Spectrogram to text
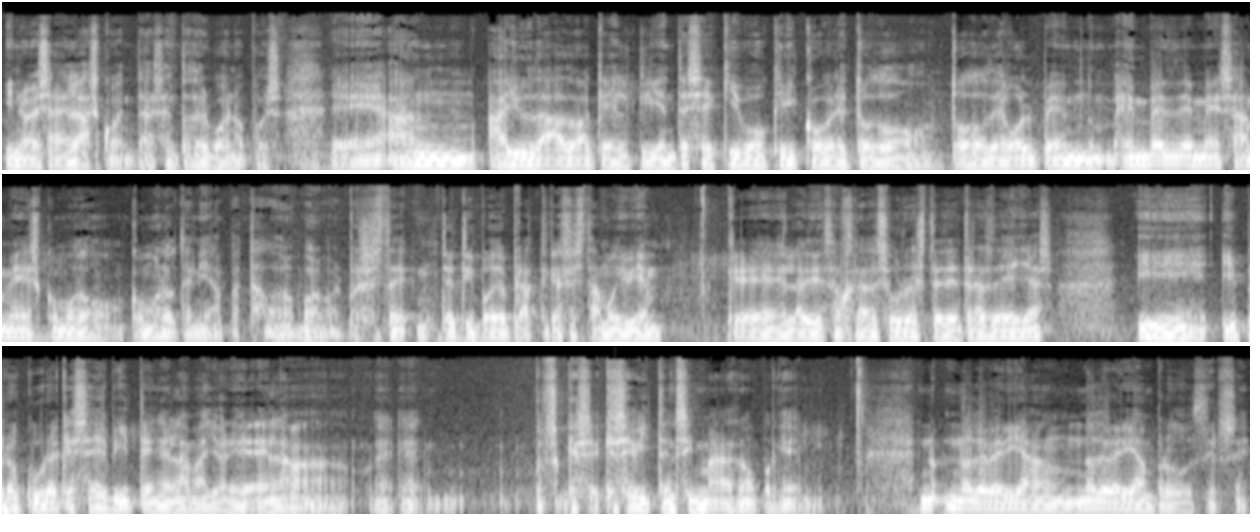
y no les salen las cuentas. Entonces, bueno, pues eh, han ayudado a que el cliente se equivoque y cobre todo, todo de golpe en, vez de mes a mes como, como lo tenía pactado. Bueno, pues este, este tipo de prácticas está muy bien que la Dirección General de Seguros esté detrás de ellas y, procure que se eviten en la mayoría, en la, eh, eh, pues que, se, que, se, eviten sin más, ¿no? porque no, no, deberían, no deberían producirse.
